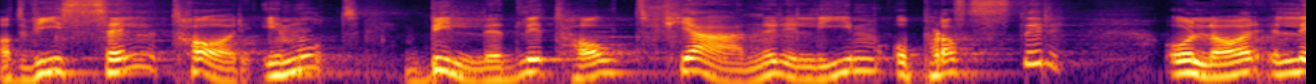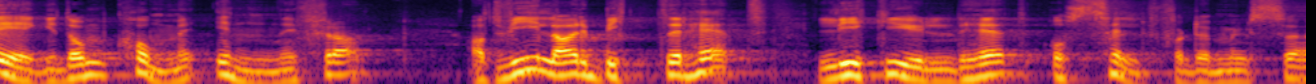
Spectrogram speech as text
at vi selv tar imot, billedlig talt fjerner lim og plaster og lar legedom komme innenfra. At vi lar bitterhet, likegyldighet og selvfordømmelse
